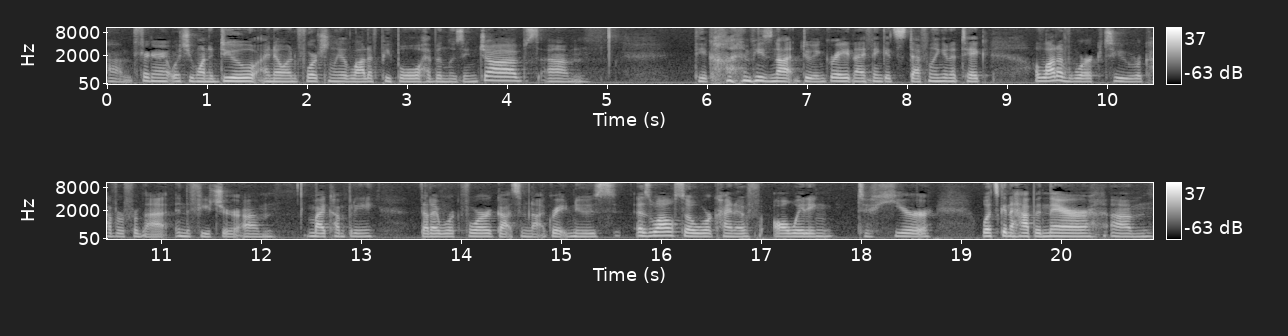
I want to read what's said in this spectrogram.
um, figuring out what you want to do. I know unfortunately a lot of people have been losing jobs. Um, the economy's not doing great and i think it's definitely going to take a lot of work to recover from that in the future. Um, my company that i work for got some not great news as well so we're kind of all waiting to hear what's going to happen there. Um,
